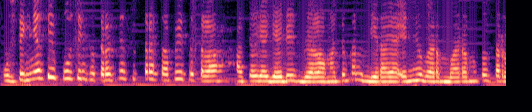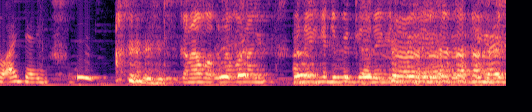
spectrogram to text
pusingnya sih pusing, stresnya stres, tapi setelah hasilnya jadi segala macam kan dirayainnya bareng-bareng tuh seru aja gitu. Kenapa? Kenapa nangis? Ada yang kejepit gak? Ada yang kejepit gak? Ada yang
